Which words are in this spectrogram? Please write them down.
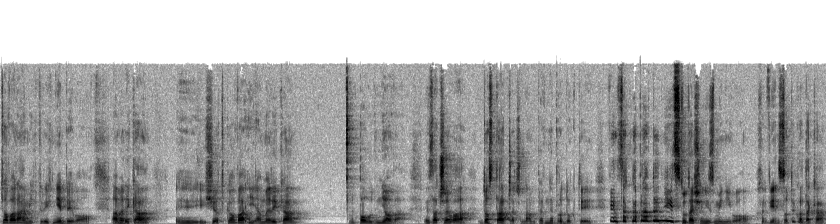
towarami, których nie było. Ameryka y, Środkowa i Ameryka południowa zaczęła dostarczać nam pewne produkty, więc tak naprawdę nic tutaj się nie zmieniło. Więc to tylko taka,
